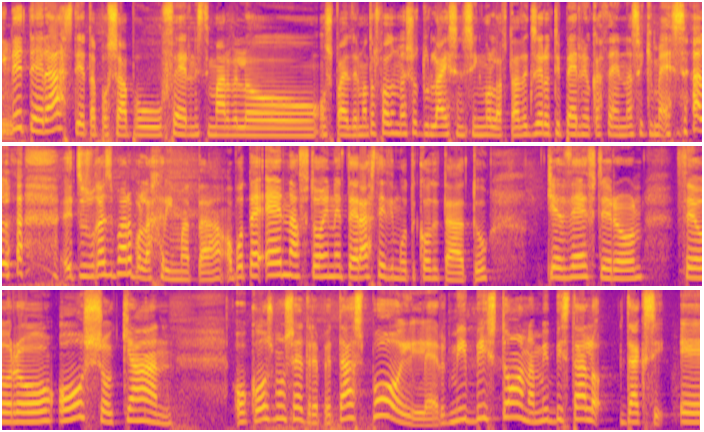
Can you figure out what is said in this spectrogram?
Είναι τεράστια τα ποσά που φέρνει στη Marvel ο, ο Spider-Man. Τέλος πάντων μέσω του licensing όλα αυτά. Δεν ξέρω τι παίρνει ο καθένας εκεί μέσα, αλλά ε, τους βγάζει πάρα πολλά χρήματα. Οπότε ένα αυτό είναι τεράστια η δημοτικότητά του. Και δεύτερον, θεωρώ όσο κι αν ο κόσμος έτρεπε τα spoiler, μην μπει στο ένα, μην μπει στο άλλο. Εντάξει, ε,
